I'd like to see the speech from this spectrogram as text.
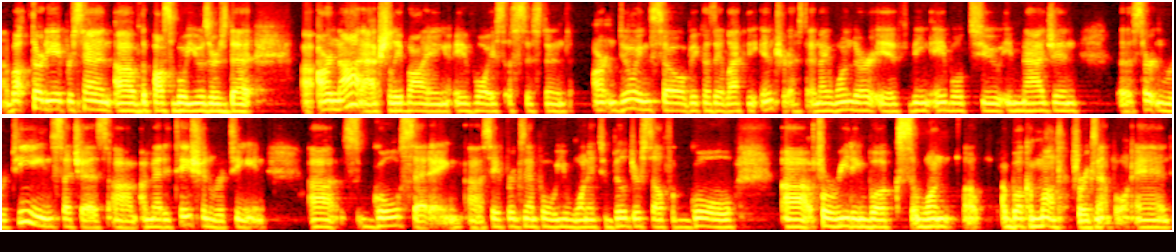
about 38% of the possible users that uh, are not actually buying a voice assistant aren't doing so because they lack the interest. And I wonder if being able to imagine uh, certain routines, such as um, a meditation routine, uh, goal setting. Uh, say, for example, you wanted to build yourself a goal uh, for reading books, one a book a month, for example, and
